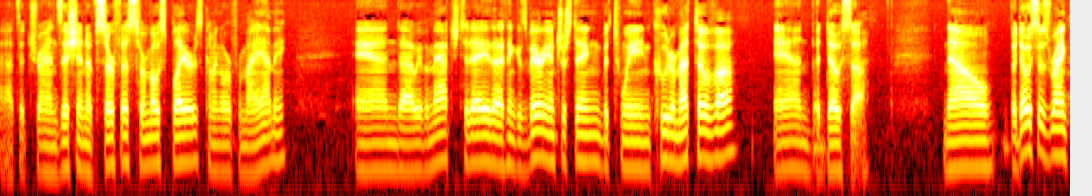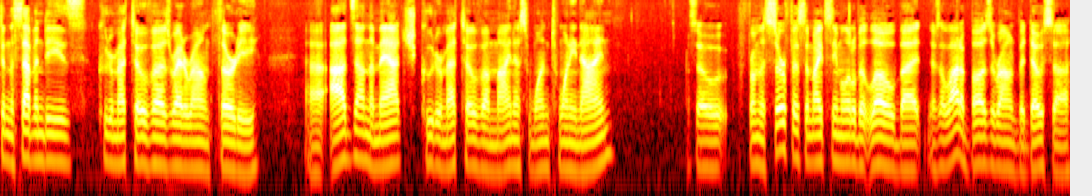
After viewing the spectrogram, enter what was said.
Uh, it's a transition of surface for most players coming over from Miami. And uh, we have a match today that I think is very interesting between Kudermetova and Badosa. Now, Badosa is ranked in the 70s. Kudermetova is right around 30. Uh, odds on the match, Kudermetova minus 129. So from the surface, it might seem a little bit low, but there's a lot of buzz around Badosa.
